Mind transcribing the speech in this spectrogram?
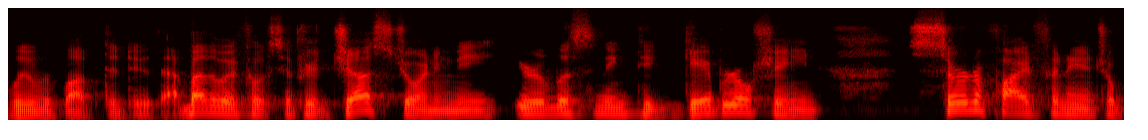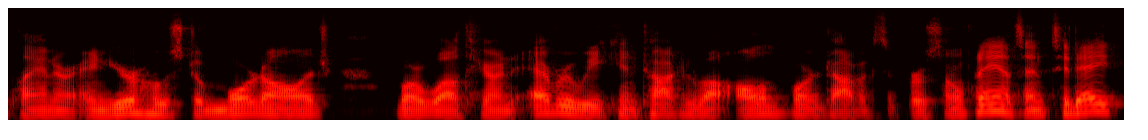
We would love to do that. By the way, folks, if you're just joining me, you're listening to Gabriel Shahin, certified financial planner, and your host of More Knowledge, more wealth here on every weekend talking about all important topics of personal finance. And today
